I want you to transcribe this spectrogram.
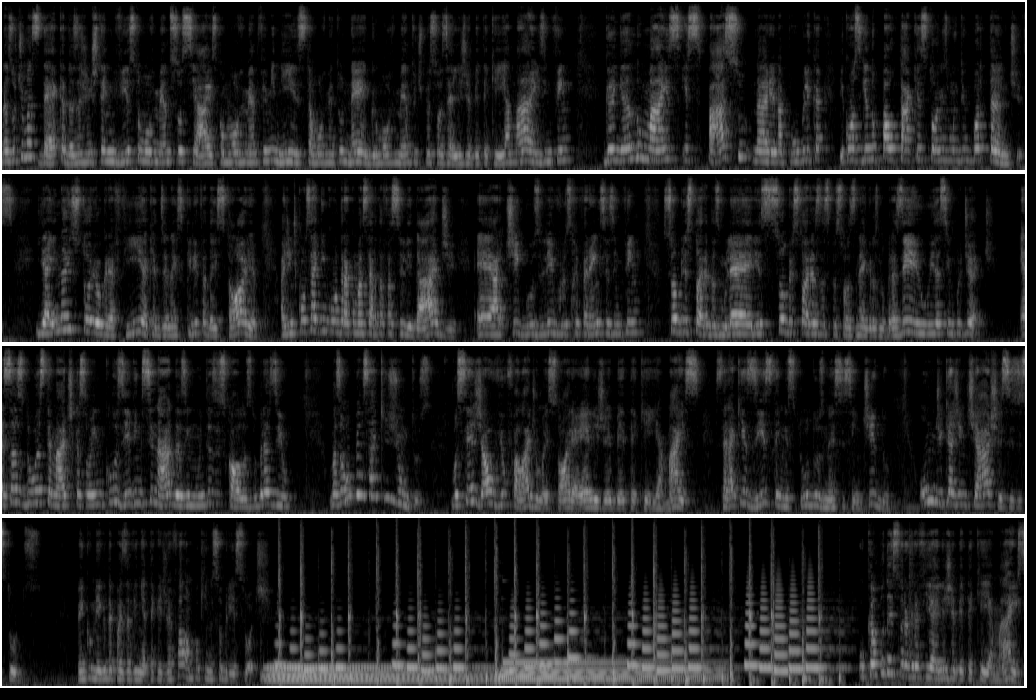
Nas últimas décadas, a gente tem visto movimentos sociais como o movimento feminista, o movimento negro, o movimento de pessoas LGBTQIA, enfim, ganhando mais espaço na arena pública e conseguindo pautar questões muito importantes. E aí na historiografia, quer dizer, na escrita da história, a gente consegue encontrar com uma certa facilidade é, artigos, livros, referências, enfim, sobre a história das mulheres, sobre histórias das pessoas negras no Brasil e assim por diante. Essas duas temáticas são inclusive ensinadas em muitas escolas do Brasil. Mas vamos pensar aqui juntos. Você já ouviu falar de uma história LGBTQIA+, Será que existem estudos nesse sentido? Onde que a gente acha esses estudos? Vem comigo depois da vinheta que a gente vai falar um pouquinho sobre isso hoje. O historiografia LGBTQIA+,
